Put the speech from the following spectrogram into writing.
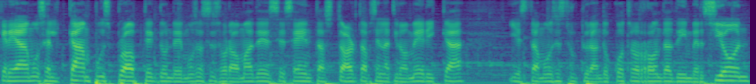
Creamos el Campus PropTech donde hemos asesorado más de 60 startups en Latinoamérica y estamos estructurando cuatro rondas de inversión.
